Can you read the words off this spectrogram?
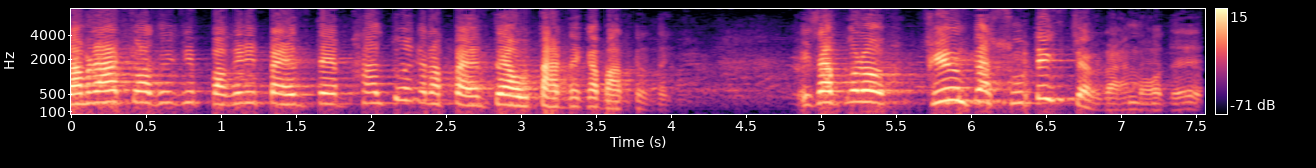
सम्राट चौधरी जी पगड़ी पहनते हैं, फालतू एक पहनते हैं, उतारने का बात करते हैं ये सब करो फ़िल्म का शूटिंग चल रहा है, महोदय।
